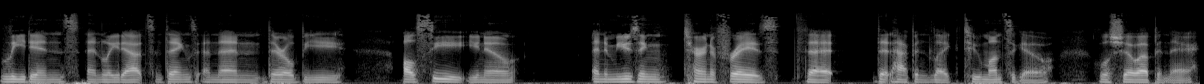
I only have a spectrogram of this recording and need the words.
lead-ins and lead-outs and things, and then there'll be I'll see you know an amusing turn of phrase that that happened like two months ago will show up in there.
